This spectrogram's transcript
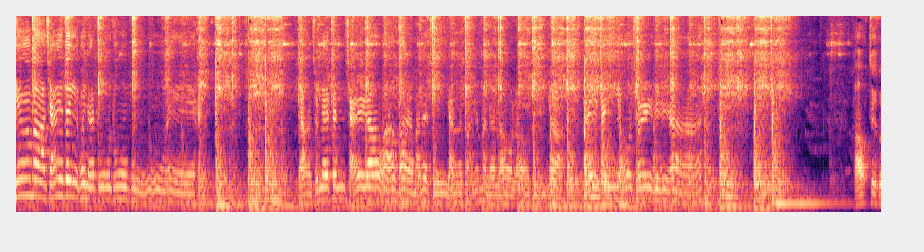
听吧前这回那猪猪鼓哎。两群的真钱儿啊，万马的金羊，咱们的老老弟呀，还真有趣儿啊！好，这回。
